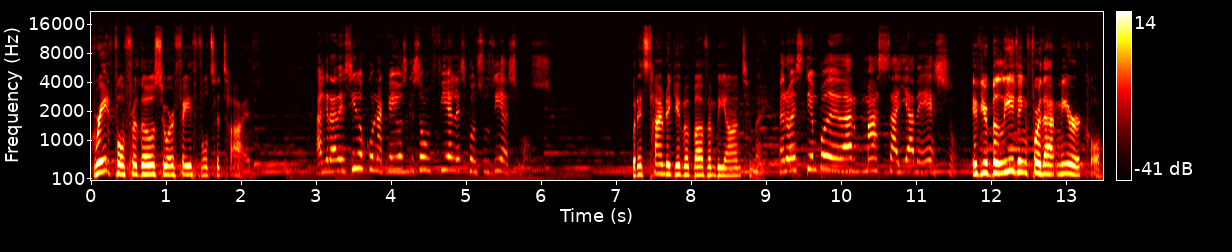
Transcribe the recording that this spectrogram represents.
Grateful for those who are faithful to tithe. Agradecido con aquellos que son fieles con sus diezmos. But it's time to give above and beyond tonight. Pero es tiempo de dar más allá de eso. If you're believing for that miracle,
